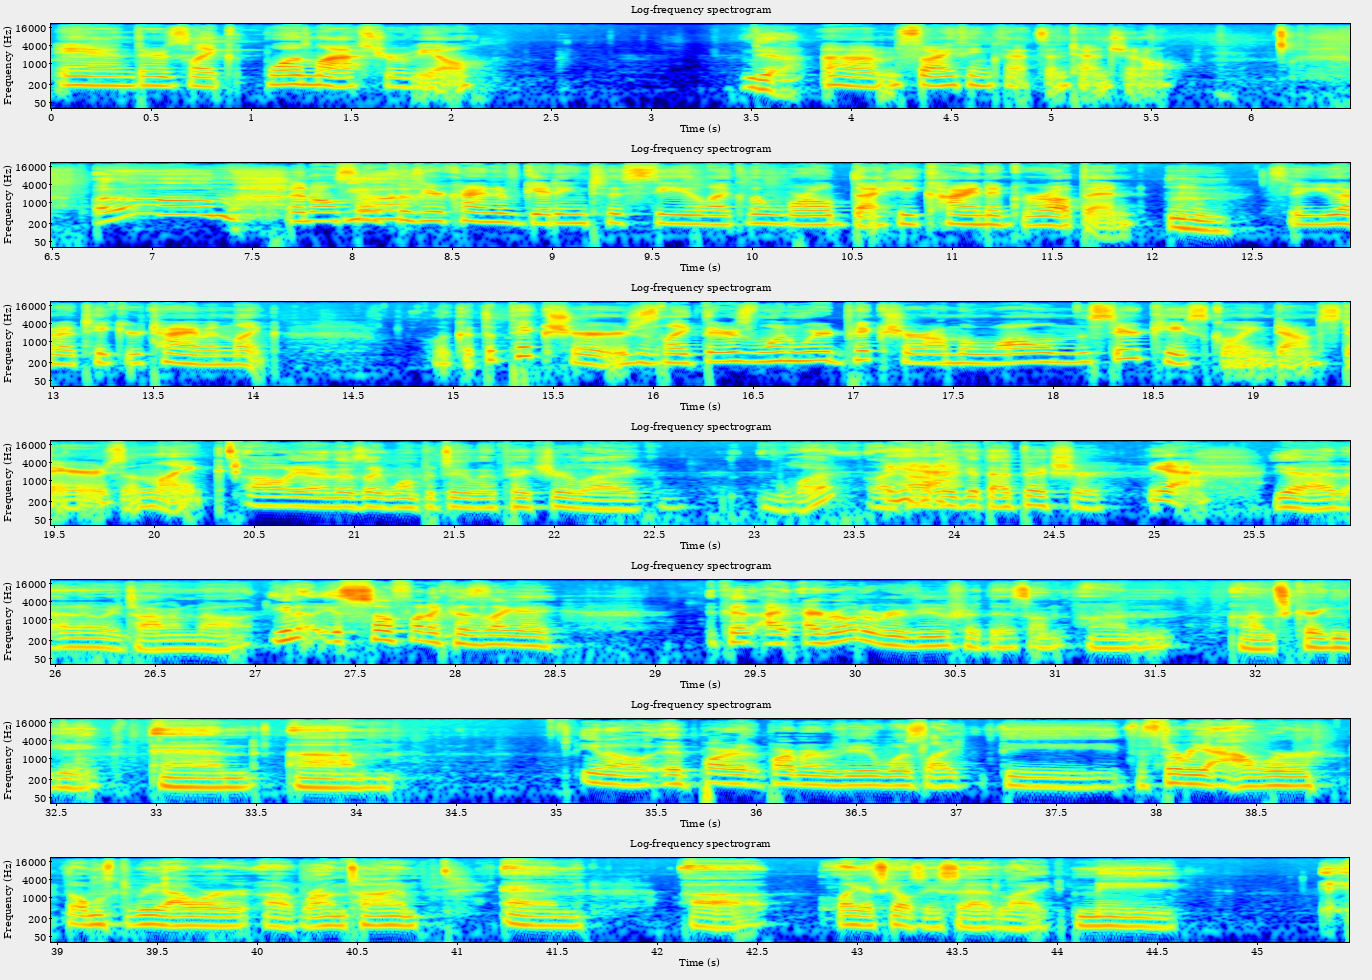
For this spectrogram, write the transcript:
and there's like one last reveal. Yeah. Um, so I think that's intentional. Um. And also Yeah. because you're kind of getting to see like the world that he kind of grew up in. Mm-hmm. So you got to take your time and like look at the pictures. Like there's one weird picture on the wall in the staircase going downstairs and like Oh yeah, and there's like one particular picture. Like, what? Like, how did they get that picture? yeah. Yeah, I, I know what you're talking about. You know, it's so funny because like I, because I, I wrote a review for this on on on Screen Geek, and um, you know, it, part of part of my review was like the the three hour, the almost three hour uh, runtime, and uh, like as Kelsey said, like me.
